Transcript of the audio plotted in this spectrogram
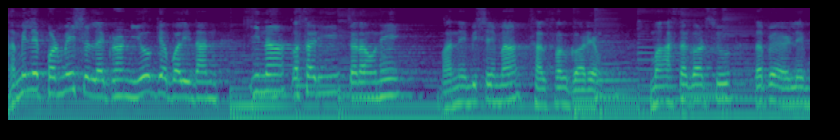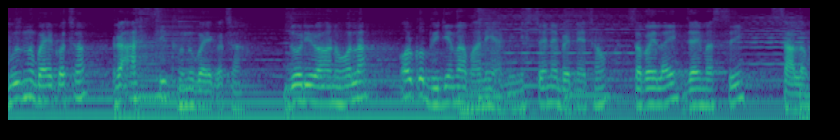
हामीले परमेश्वरलाई ग्रहण योग्य बलिदान किन कसरी चढाउने भन्ने विषयमा छलफल गऱ्यौँ म आशा गर्छु तपाईँहरूले बुझ्नु भएको छ र आशित हुनुभएको छ। जोडिरहनुहोला। अर्को भिडियोमा भने हामी निश्चय नै भेट्नेछौँ। सबैलाई जय मसी सालम।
